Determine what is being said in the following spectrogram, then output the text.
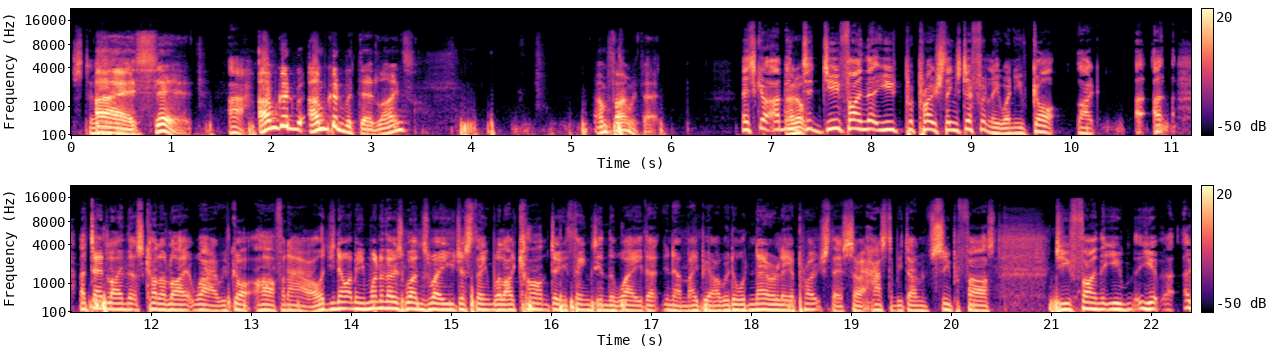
Still I said, ah. I'm good. I'm good with deadlines. I'm fine with that. It's got. I mean, I do, do you find that you approach things differently when you've got like a, a, deadline that's kind of like, wow, we've got half an hour. You know what I mean? One of those ones where you just think, well, I can't do things in the way that you know maybe I would ordinarily approach this, so it has to be done super fast. Do you find that you you uh,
